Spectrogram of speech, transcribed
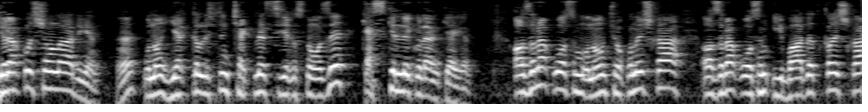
Yiroqlashinglar degan. Uning yaqinlashdan cheklash siyg'isini o'zi kaskinlik bilan kelgan. Ozroq bo'lsin uning cho'qinishga ozroq bo'lsin ibodat qilishga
